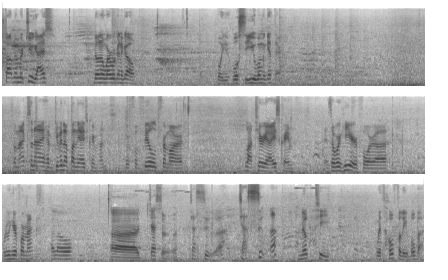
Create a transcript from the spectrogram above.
Stop number two, guys. Don't know where we're gonna go. Well, we'll see you when we get there. So Max and I have given up on the ice cream hunt. We're fulfilled from our Lotteria ice cream, and so we're here for. Uh, what are we here for, Max? Hello. Uh, Jessa. Chasua. Chasua. Milk tea with hopefully boba.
